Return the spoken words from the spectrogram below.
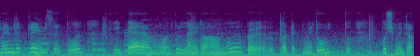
when the prince told "Ki bear I'm going to lie down on you protect me don't push me down.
